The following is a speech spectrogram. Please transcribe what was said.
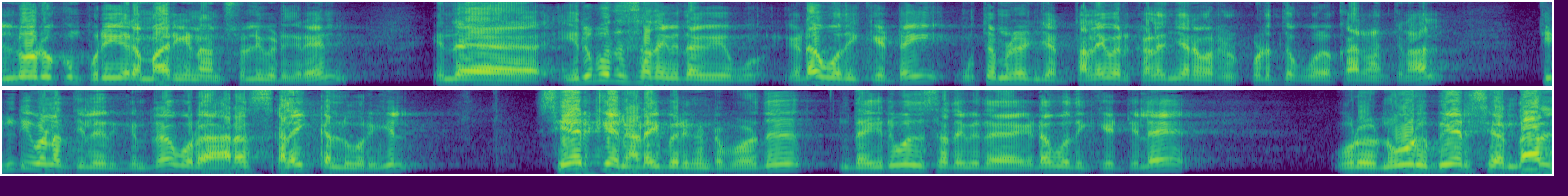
எல்லோருக்கும் புரிகிற மாதிரி நான் சொல்லிவிடுகிறேன். இந்த இருபது சதவீத இடஒதுக்கீட்டை முத்தமிழஞ்சர் தலைவர் கலைஞர் அவர்கள் கொடுத்த காரணத்தினால் திண்டிவனத்தில் இருக்கின்ற ஒரு அரசு கலைக்கல்லூரியில் சேர்க்கை நடைபெறுகின்ற பொழுது இந்த இருபது சதவீத இடஒதுக்கீட்டிலே ஒரு நூறு பேர் சேர்ந்தால்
